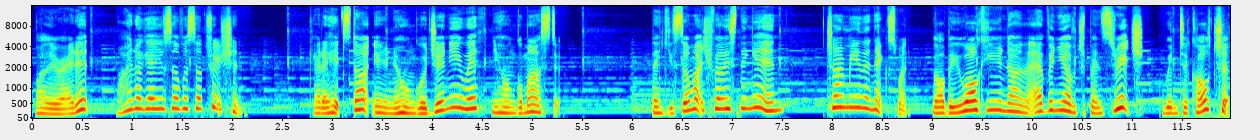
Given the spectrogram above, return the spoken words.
While you're at it, why not get yourself a subscription? Get a head start in your Nihongo journey with Nihongo Master. Thank you so much for listening in. Join me in the next one, where I'll be walking you down the avenue of Japan's rich winter culture.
